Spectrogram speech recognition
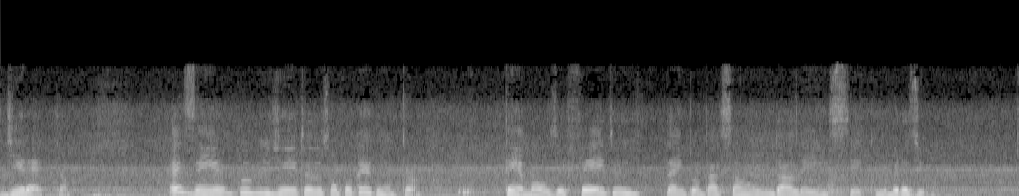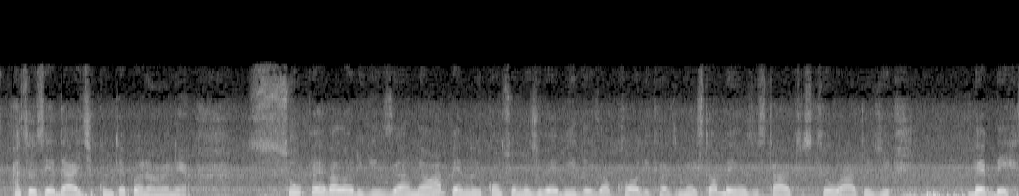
direta. Exemplo de introdução por pergunta. Tema: Os efeitos da implantação da lei seca no Brasil. A sociedade contemporânea supervaloriza não apenas o consumo de bebidas alcoólicas, mas também os status que o ato de beber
